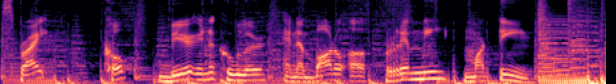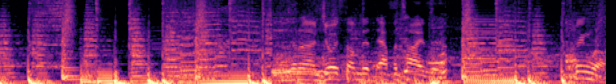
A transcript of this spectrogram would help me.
Sprite, Coke, beer in a cooler, and a bottle of Remy Martin. We're gonna enjoy some of this appetizer. Spring roll.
